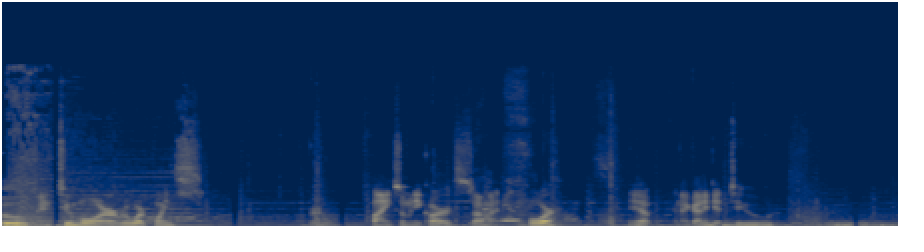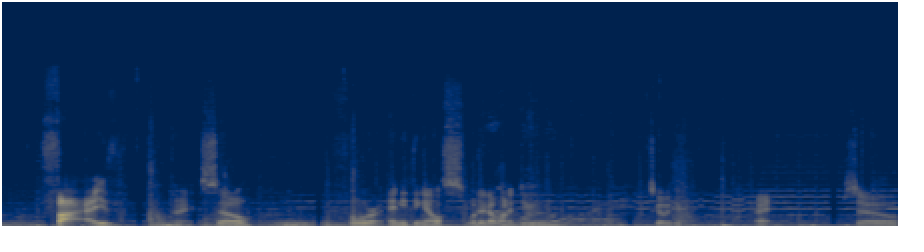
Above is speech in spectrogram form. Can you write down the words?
Ooh, and two more reward points for buying so many cards. So I'm at really four. Yep, and I gotta get to five. Alright, so for anything else, what did I want to do? Let's go over here. Alright, so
